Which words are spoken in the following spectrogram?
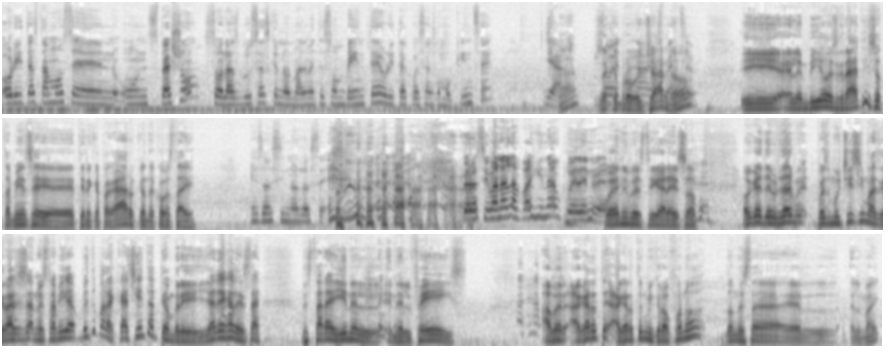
Ahorita estamos en un special, son las blusas que normalmente son 20, ahorita cuestan como 15. Yeah. Ah, pues So hay que aprovechar, ¿no? ¿Y el envío es gratis o también se tiene que pagar o qué onda? ¿Cómo está ahí? Eso sí no lo sé. Pero si van a la página pueden ver. Pueden investigar eso. Oiga, de verdad, pues muchísimas gracias a nuestra amiga. Vete para acá, siéntate, hombre. Ya deja de estar, de estar ahí en el, en el Face. A ver, agárrate, agárrate el micrófono. ¿Dónde está el, el mic?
